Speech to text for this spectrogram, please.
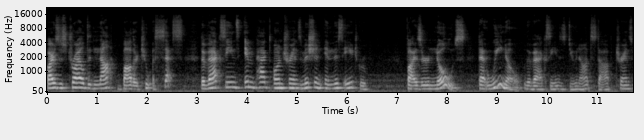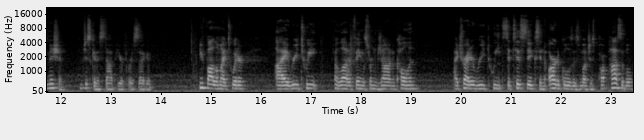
Pfizer's trial did not bother to assess the vaccine's impact on transmission in this age group. Pfizer knows that we know the vaccines do not stop transmission. I'm just going to stop here for a second. You follow my Twitter. I retweet a lot of things from John Cullen. I try to retweet statistics and articles as much as po- possible.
